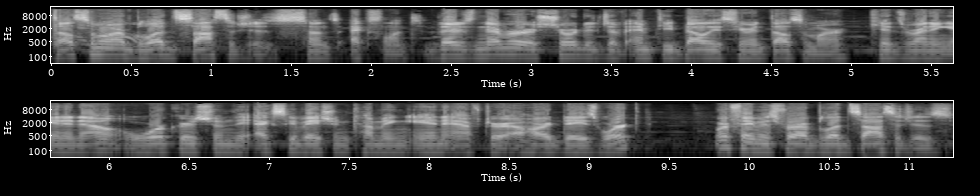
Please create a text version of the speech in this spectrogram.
Thelsamar blood sausages. Sounds excellent. There's never a shortage of empty bellies here in Thelsamar. Kids running in and out, workers from the excavation coming in after a hard day's work. We're famous for our blood sausages.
